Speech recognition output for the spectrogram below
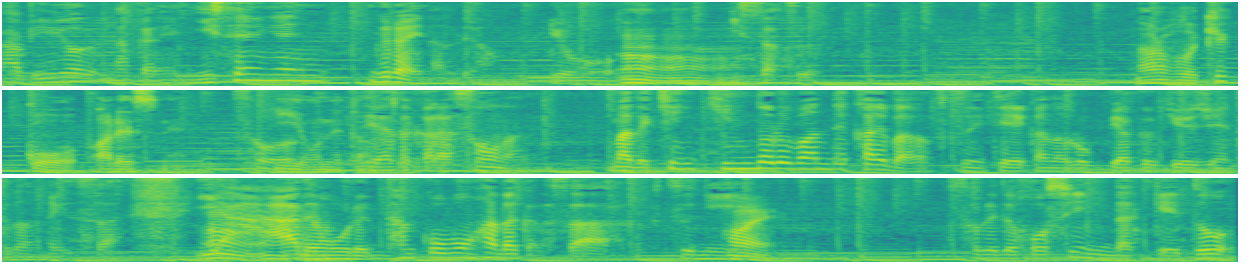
あ、微妙、なんかね、2000円ぐらいなんだよ、両方。うんうんうん。1冊。なるほど。結構あれですね。いいお値段いや、だからそうなんまあ、で、キン Kindle 版で買えば普通に定価の690円とかなんだけどさ、いやー、でも俺単行本派だからさ、普通に、はい。それで欲しいんだけど、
